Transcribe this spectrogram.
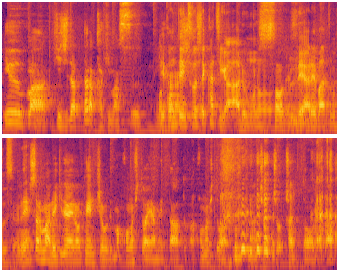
い。いう、まあ、記事だったら書きますってまあ、いう話コンテンツとして価値があるもそうです。のであればってことですよね。そし。たらまあ歴代の店長で、まあ、この人は辞めたとかこの人は ちょちょちょっととか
